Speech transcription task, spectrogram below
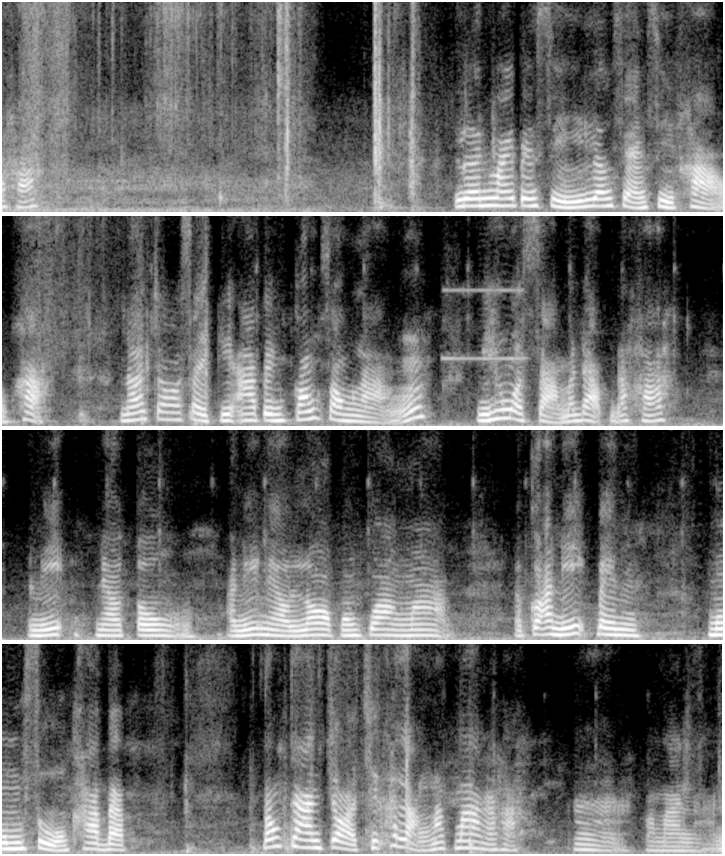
นะคะเรือนไม้เป็นสีเรืองแสงสีขาวค่ะ หน้าจอใส่ QR เป็นกล้องส่องหลัง มีทั้งหมด 3 ระดับนะคะ อันนี้แนวตรง อันนี้แนวรอบกว้างๆมาก แล้วก็อันนี้เป็นมุมสูงค่ะแบบต้องการจอดชิดข้างหลังมากๆอะค่ะ อ่า ประมาณนั้น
